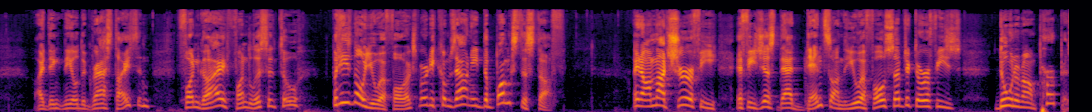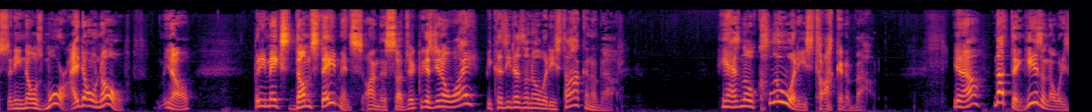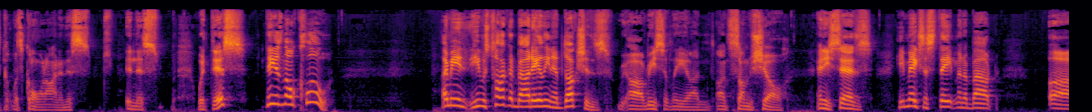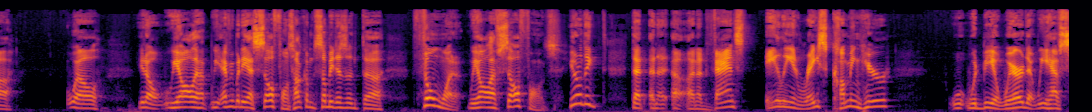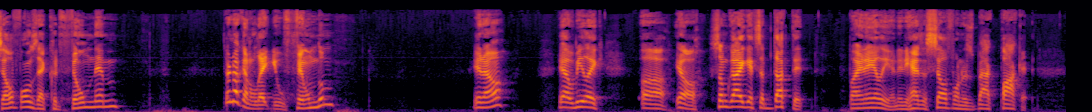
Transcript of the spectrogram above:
I think Neil deGrasse Tyson, fun guy, fun to listen to. But he's no UFO expert. He comes out and he debunks this stuff you know, I'm not sure if he if he's just that dense on the UFO subject or if he's doing it on purpose and he knows more. I don't know, you know. But he makes dumb statements on this subject because you know why? Because he doesn't know what he's talking about. He has no clue what he's talking about. You know, nothing. He doesn't know what what's going on in this in this with this. He has no clue. I mean, he was talking about alien abductions uh, recently on on some show, and he says he makes a statement about, uh, well, you know, we all have, we everybody has cell phones. How come somebody doesn't uh, film what? We all have cell phones. You don't think that an, a, an advanced alien race coming here w- would be aware that we have cell phones that could film them? They're not going to let you film them. You know? Yeah, it would be like, uh, you know, some guy gets abducted by an alien and he has a cell phone in his back pocket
